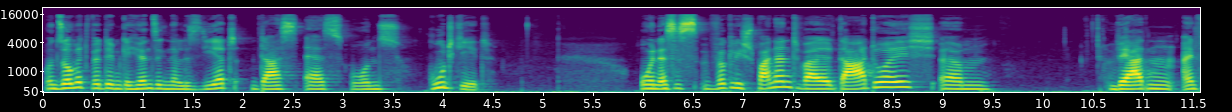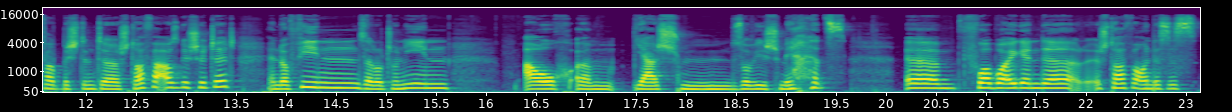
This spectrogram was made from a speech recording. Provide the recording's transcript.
und somit wird dem Gehirn signalisiert, dass es uns gut geht. Und es ist wirklich spannend, weil dadurch ähm, werden einfach bestimmte Stoffe ausgeschüttet, Endorphin, Serotonin, auch ähm, ja so wie Schmerz ähm, vorbeugende Stoffe und es ist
